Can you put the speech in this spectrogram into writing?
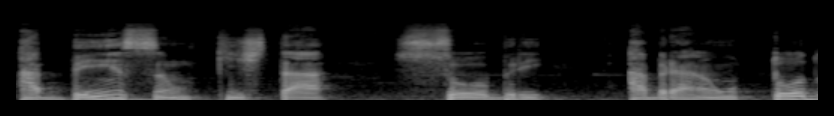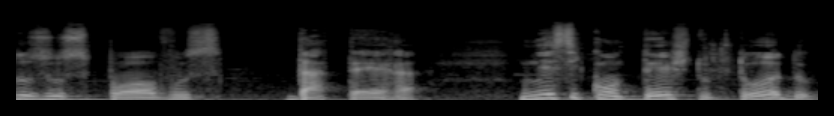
a bênção que está sobre Abraão, todos os povos da terra. Nesse contexto todo,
